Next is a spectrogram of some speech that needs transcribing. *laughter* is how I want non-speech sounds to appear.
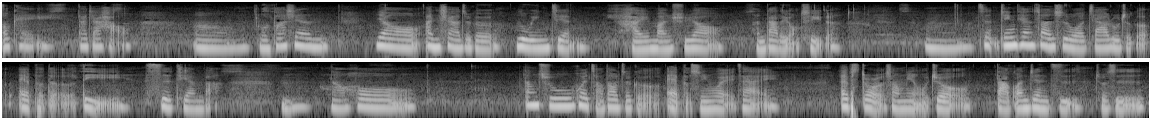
OK，大家好。嗯，我发现要按下这个录音键，还蛮需要很大的勇气的。嗯，这今天算是我加入这个 App 的第四天吧。嗯，然后当初会找到这个 App，是因为在 App Store 上面我就打关键字，就是。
